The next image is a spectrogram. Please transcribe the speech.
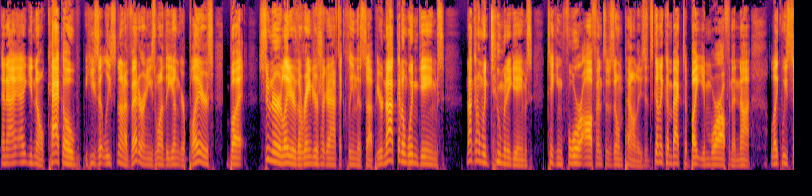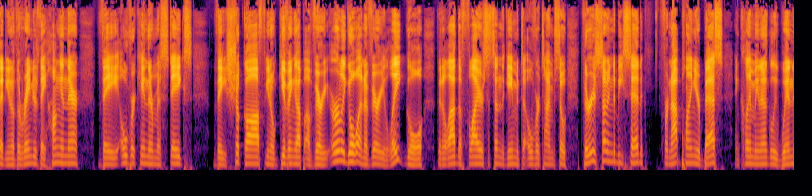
and I, you know, Kakko, he's at least not a veteran. He's one of the younger players, but sooner or later, the Rangers are going to have to clean this up. You're not going to win games not going to win too many games taking four offensive zone penalties. It's going to come back to bite you more often than not. Like we said, you know, the Rangers, they hung in there. They overcame their mistakes. They shook off, you know, giving up a very early goal and a very late goal that allowed the Flyers to send the game into overtime. So there is something to be said for not playing your best and claiming an ugly win.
